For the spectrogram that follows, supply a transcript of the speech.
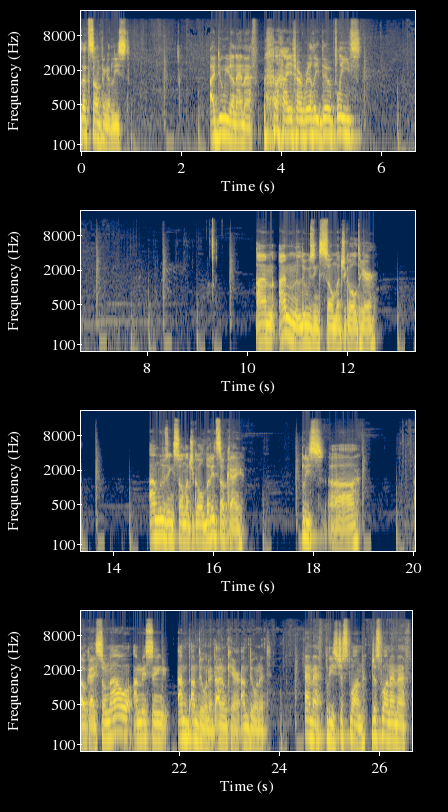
that's something at least. I do need an MF. I really do, please. I'm I'm losing so much gold here. I'm losing so much gold, but it's okay please. Uh, okay, so now I'm missing... I'm, I'm doing it. I don't care. I'm doing it. MF, please. Just one. Just one MF.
